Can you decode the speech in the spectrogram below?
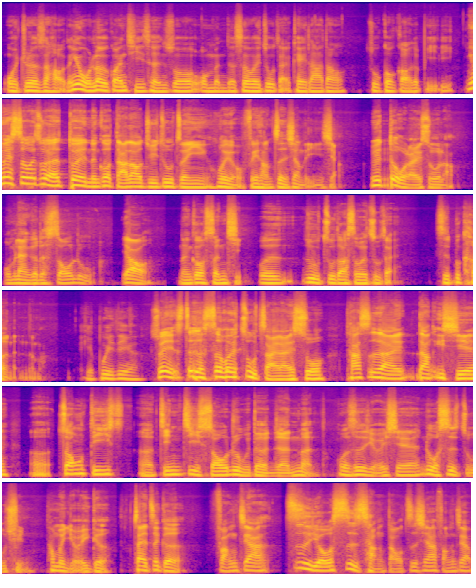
我觉得是好的。因为我乐观其成，说我们的社会住宅可以拉到足够高的比例。因为社会住宅对能够达到居住正义会有非常正向的影响。因为对我来说啦，我们两个的收入。要能够申请或者入住到社会住宅是不可能的嘛？也不一定啊。所以这个社会住宅来说，它是来让一些呃中低呃经济收入的人们，或者是有一些弱势族群，他们有一个在这个房价自由市场导致现在房价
